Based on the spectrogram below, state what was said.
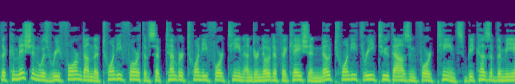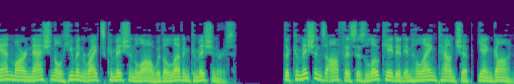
The commission was reformed on 24 September 2014 under Notification No. 23 2014 because of the Myanmar National Human Rights Commission law with 11 commissioners. The commission's office is located in Hlaing Township, Yangon.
